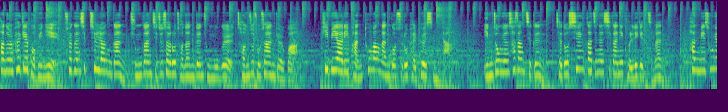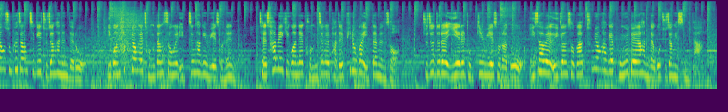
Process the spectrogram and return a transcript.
한올 회계법인이 최근 17년간 중간 지주사로 전환된 종목을 전수조사한 결과 PBR이 반토막 난 것으로 발표했습니다. 임종윤 사장 측은 제도 시행까지는 시간이 걸리겠지만 한미 송영숙 회장 측이 주장하는 대로 이번 합병의 정당성을 입증하기 위해서는 제3의 기관의 검증을 받을 필요가 있다면서 주주들의 이해를 돕기 위해서라도 이사회 의견서가 투명하게 공유돼야 한다고 주장했습니다.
